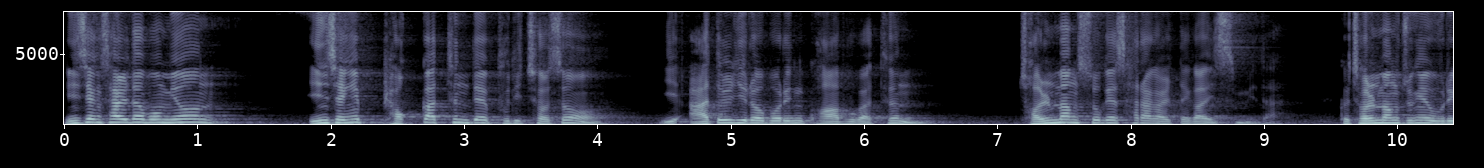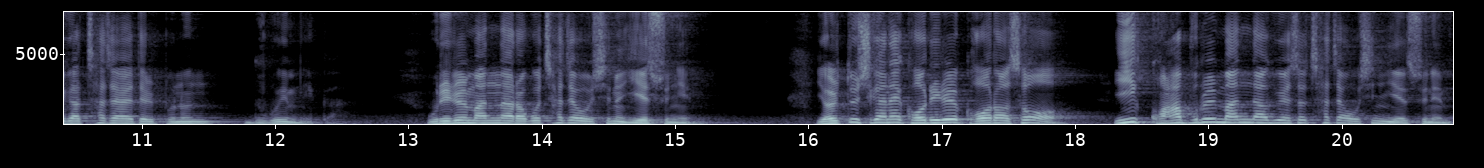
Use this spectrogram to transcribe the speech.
인생 살다 보면 인생의 벽 같은 데 부딪혀서 이 아들 잃어버린 과부 같은 절망 속에 살아갈 때가 있습니다. 그 절망 중에 우리가 찾아야 될 분은 누구입니까? 우리를 만나라고 찾아오시는 예수님. 12시간의 거리를 걸어서 이 과부를 만나기 위해서 찾아오신 예수님.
